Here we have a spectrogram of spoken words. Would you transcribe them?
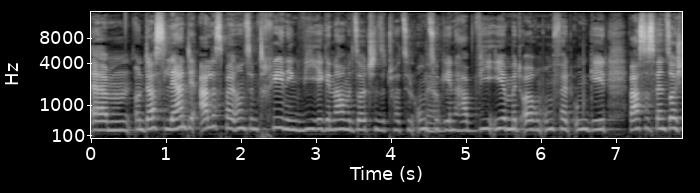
Ähm, und das lernt ihr alles bei uns im Training, wie ihr genau mit solchen Situationen umzugehen habt, wie ihr mit eurem Umfeld umgeht, was ist, wenn es euch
